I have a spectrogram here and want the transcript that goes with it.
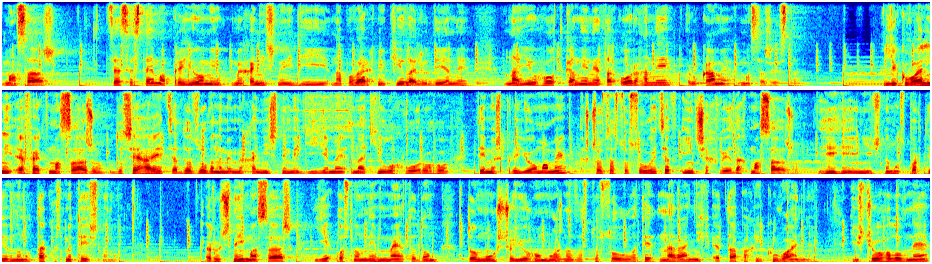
Масаж це система прийомів механічної дії на поверхню тіла людини, на його тканини та органи руками масажиста. Лікувальний ефект масажу досягається дозованими механічними діями на тіло хворого тими ж прийомами, що застосовуються в інших видах масажу гігієнічному, спортивному та косметичному. Ручний масаж є основним методом, тому що його можна застосовувати на ранніх етапах лікування. І що головне,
